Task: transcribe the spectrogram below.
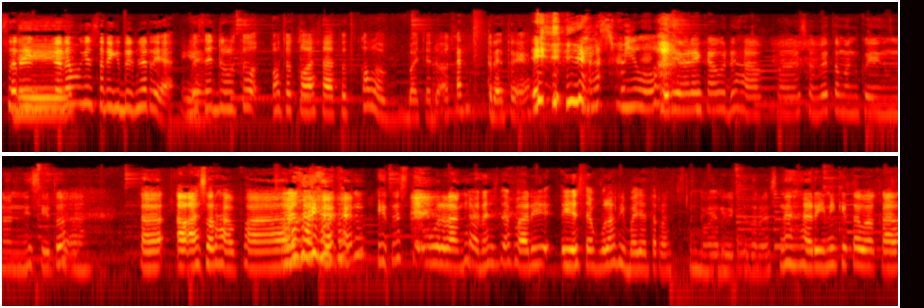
Sering, di- karena mungkin sering denger ya. Iya. Biasanya dulu tuh waktu kelas 1 tuh kalau baca doa kan teriak-teriak. Iya. Bismillah. jadi mereka udah hafal sampai temanku yang nonis itu Heeh. eh, al asar hafal ya kan itu setiap ulang Karena setiap hari, iya setiap pulang dibaca terus. Gitu terus. Nah hari ini kita bakal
